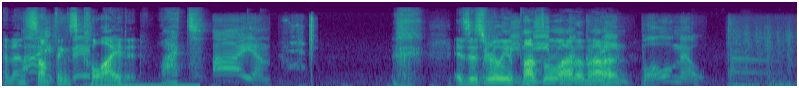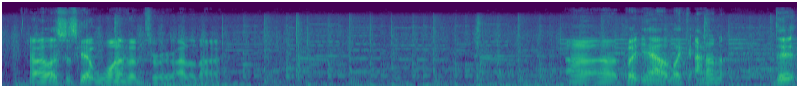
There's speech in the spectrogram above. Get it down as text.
And then something's collided. What? I am... Is this We'll really a puzzle? I don't know. ball now. Alright, let's just get one of them through. I don't know. Uh, but yeah, like, I don't know. The,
